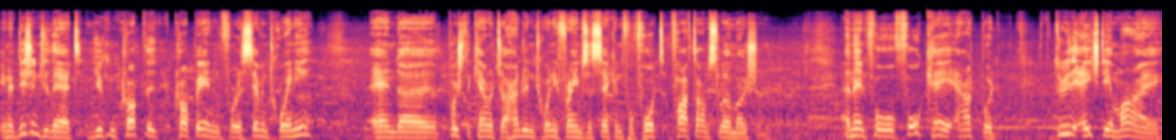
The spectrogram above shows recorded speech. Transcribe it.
In addition to that, you can crop the crop in for a 720 and uh, push the camera to 120 frames a second for four, five times slow motion. And then for 4K output, through the HDMI,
